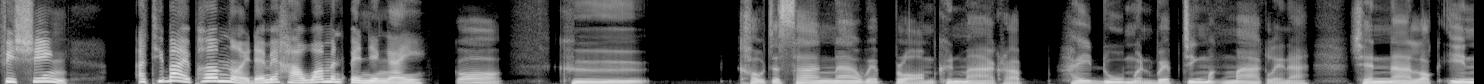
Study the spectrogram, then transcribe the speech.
phishing อธิบายเพิ่มหน่อยได้ไหมคะว่ามันเป็นยังไง ก็คือ เขาจะสร้างหน้าเว็บปลอมขึ้นมาครับ ให้ดูเหมือนเว็บจริงมาก ๆ เลยนะ เช่นหน้าล็อกอิน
